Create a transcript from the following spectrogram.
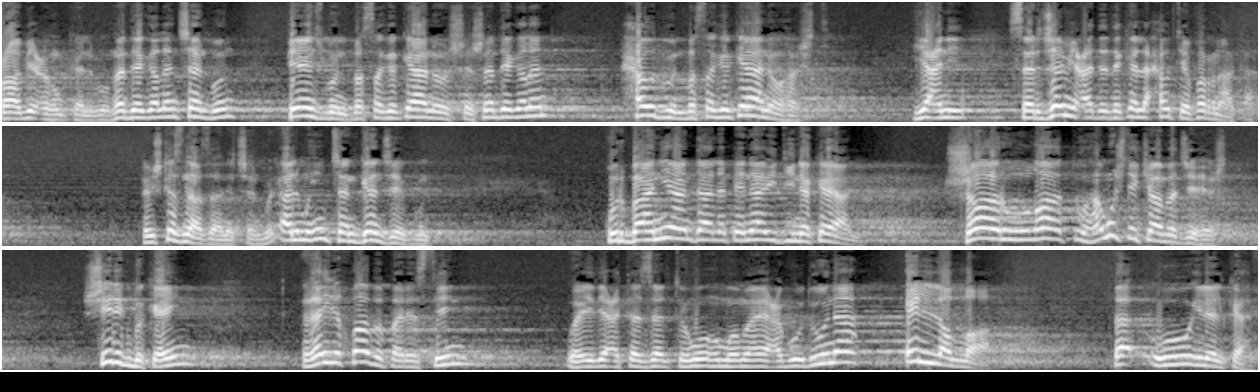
ڕابیعهم کەل بوو هەندێک گەڵێن چەند بوون پێنج بوون بە سەگەکانەوە شش هەندێک گەڵێن حەوت بوون بە سەگەکانەوە هەشت یعنی سرجەمی عادەتەکە لە حوت تێپەڕ ناکە پێش کەس نازانێت چەند بوون ئەلمهم چەند گەنجێک بوون قوربانیاندا لە پێناوی دینەکەیان شار و وڵات و هەموو شتێکیان بەجێهێشت شیرک بکەین غەیری خوا بپەرستین وإذ اعتزلتموهم وما يعبدون إلا الله فأووا إلى الكهف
